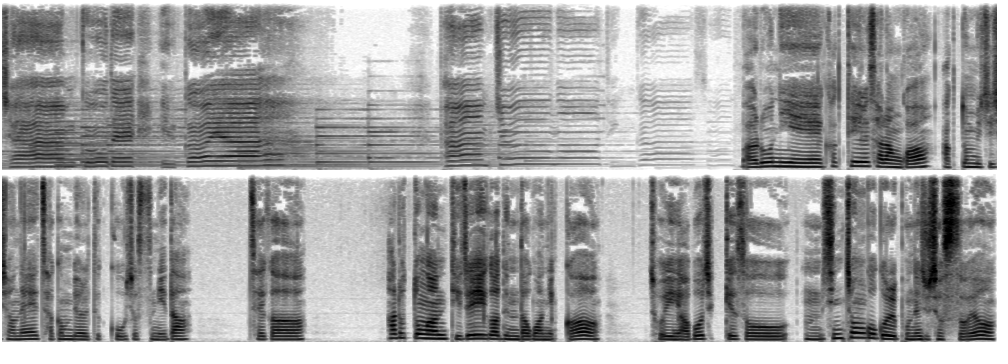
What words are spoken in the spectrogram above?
잠꼬대일 거야 마로니에의 칵테일 사랑과 악동 뮤지션의 작은 별 듣고 오셨습니다. 제가 하루 동안 DJ가 된다고 하니까 저희 아버지께서 음, 신청곡을 보내주셨어요.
